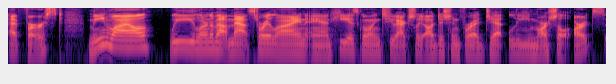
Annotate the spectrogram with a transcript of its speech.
at first. Meanwhile, we learn about Matt's storyline, and he is going to actually audition for a Jet Li martial arts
